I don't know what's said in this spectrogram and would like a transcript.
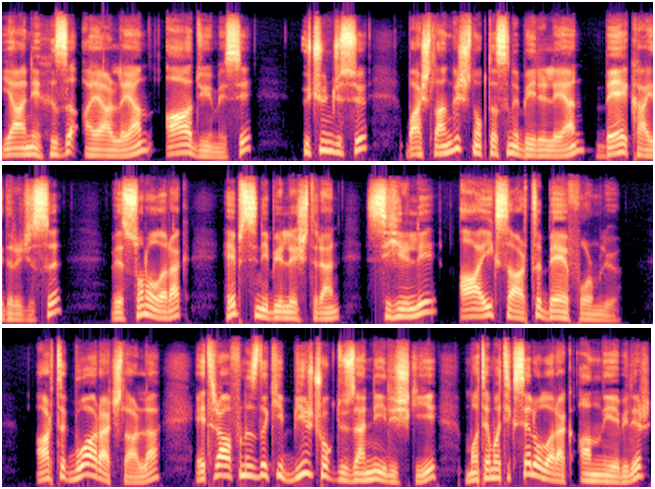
yani hızı ayarlayan A düğmesi. Üçüncüsü, başlangıç noktasını belirleyen B kaydırıcısı. Ve son olarak hepsini birleştiren sihirli AX artı B formülü. Artık bu araçlarla etrafınızdaki birçok düzenli ilişkiyi matematiksel olarak anlayabilir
